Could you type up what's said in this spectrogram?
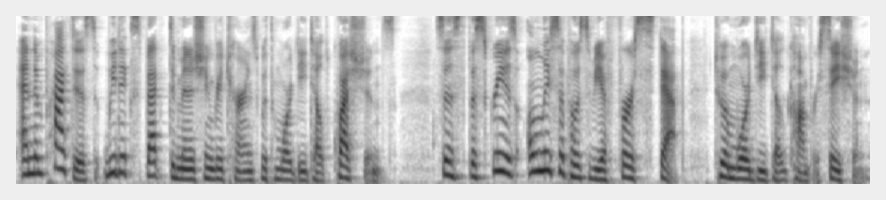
And in practice, we'd expect diminishing returns with more detailed questions, since the screen is only supposed to be a first step to a more detailed conversation.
